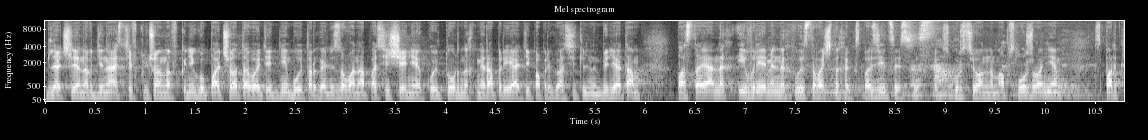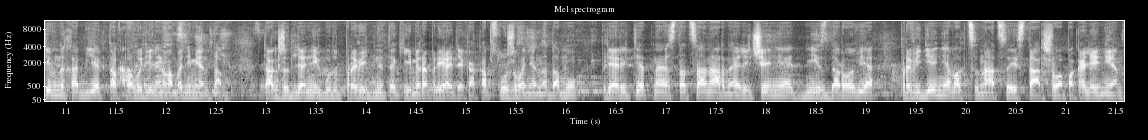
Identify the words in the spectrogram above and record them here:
Для членов династий, включенных в книгу почета, в эти дни будет организовано посещение культурных мероприятий по пригласительным билетам, постоянных и временных выставочных экспозиций с экскурсионным обслуживанием, спортивных объектов по выделенным абонементам. Также для них будут проведены такие мероприятия, как обслуживание на дому, приоритетная стационарное лечение, дни здоровья, проведение вакцинации старшего поколения.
